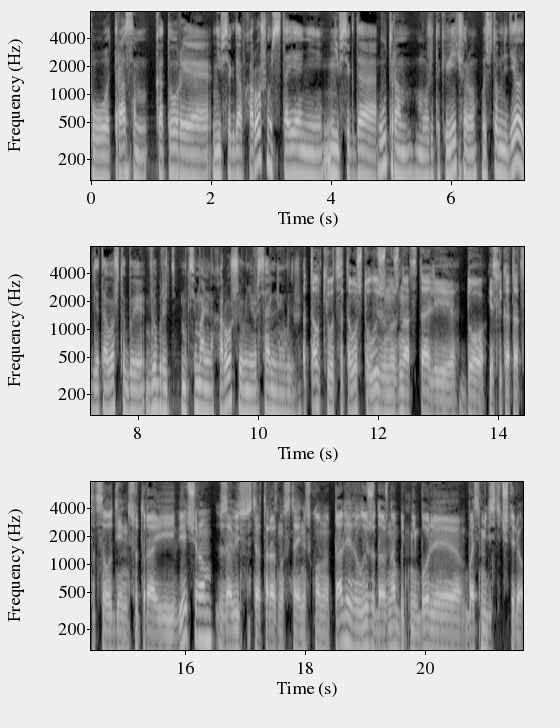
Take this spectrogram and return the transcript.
по трассам, которые не всегда в хорошем состоянии, не всегда утром, может и к вечеру. Вот что мне делать для того, чтобы выбрать максимально хорошие универсальные лыжи? Отталкиваться от того, что лыжа нужна стали до, если кататься целый день с утра и вечером, в зависимости от разного состояния склона талии, лыжа должна быть не более 84.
